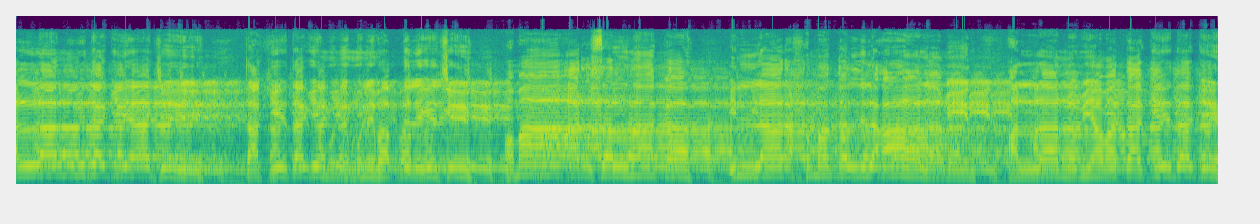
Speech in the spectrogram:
আল্লাহ নবী তাকিয়ে আছে, তাকিয়ে তাকিয়ে মনে মনে ভাবতে লেগেছে, অমা আরসালনাকা ইল্লা রাহমাতাল লিল আলামিন। আল্লাহ নবী আমার তাকিয়ে তাকিয়ে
